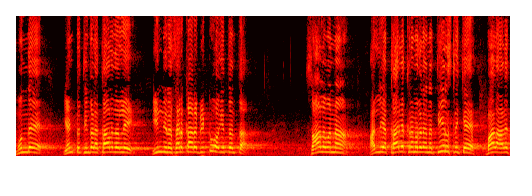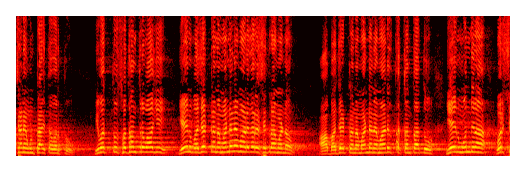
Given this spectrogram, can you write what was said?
ಮುಂದೆ ಎಂಟು ತಿಂಗಳ ಕಾಲದಲ್ಲಿ ಇಂದಿನ ಸರ್ಕಾರ ಬಿಟ್ಟು ಹೋಗಿದ್ದಂತ ಸಾಲವನ್ನ ಅಲ್ಲಿಯ ಕಾರ್ಯಕ್ರಮಗಳನ್ನು ತೀರಿಸಲಿಕ್ಕೆ ಬಹಳ ಅಡಚಣೆ ಉಂಟಾಯಿತು ಹೊರತು. ಇವತ್ತು ಸ್ವತಂತ್ರವಾಗಿ ಏನು ಬಜೆಟ್ ಅನ್ನು ಮಂಡನೆ ಮಾಡಿದ್ದಾರೆ ಸಿದ್ದರಾಮಣ್ಣವರು ಆ ಬಜೆಟ್ ಅನ್ನು ಮಂಡನೆ ಮಾಡಿರ್ತಕ್ಕಂಥದ್ದು ಏನು ಮುಂದಿನ ವರ್ಷ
